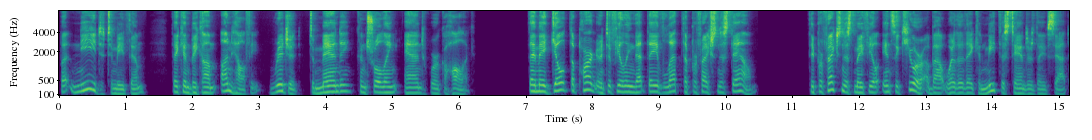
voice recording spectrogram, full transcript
but need to meet them, they can become unhealthy, rigid, demanding, controlling, and workaholic. They may guilt the partner into feeling that they've let the perfectionist down. The perfectionist may feel insecure about whether they can meet the standards they've set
